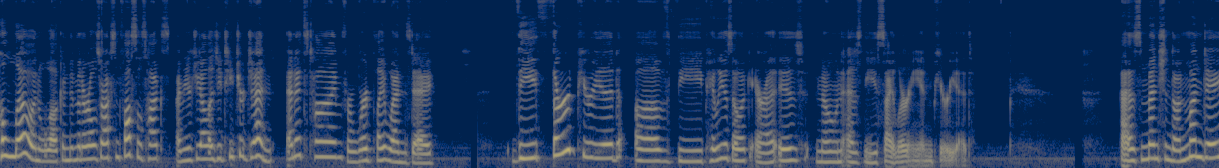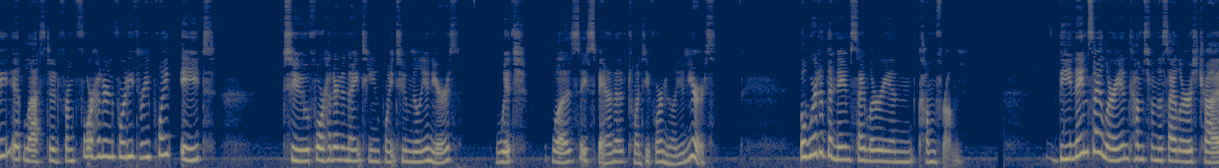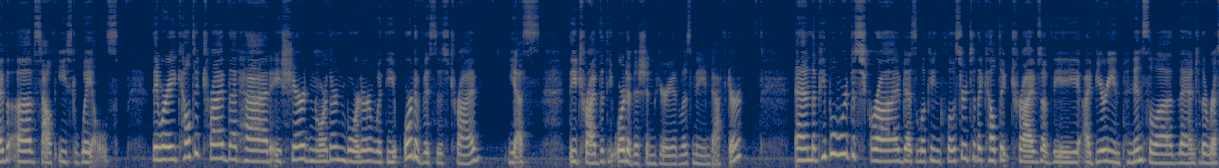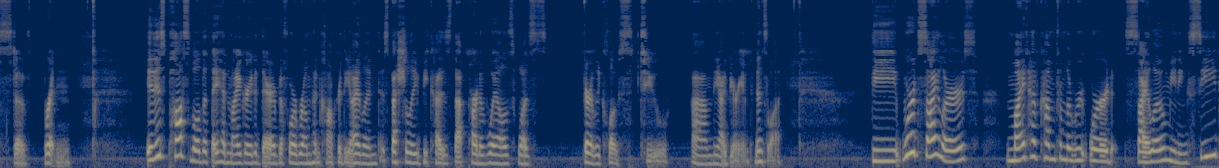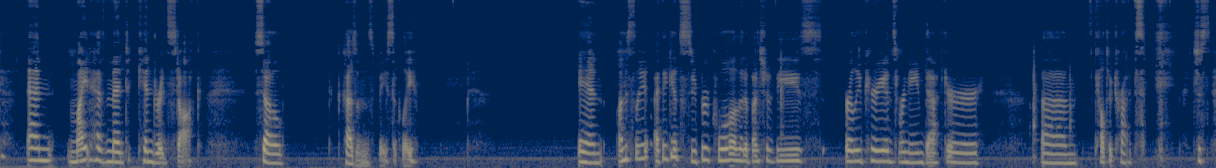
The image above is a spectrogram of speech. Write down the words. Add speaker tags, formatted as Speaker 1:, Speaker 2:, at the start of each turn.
Speaker 1: Hello and welcome to Minerals, Rocks, and Fossil Talks. I'm your geology teacher, Jen, and it's time for Wordplay Wednesday. The third period of the Paleozoic era is known as the Silurian period. As mentioned on Monday, it lasted from 443.8 to 419.2 million years, which was a span of 24 million years. But where did the name Silurian come from? The name Silurian comes from the Silures tribe of southeast Wales. They were a Celtic tribe that had a shared northern border with the Ordovices tribe. Yes, the tribe that the Ordovician period was named after. And the people were described as looking closer to the Celtic tribes of the Iberian Peninsula than to the rest of Britain. It is possible that they had migrated there before Rome had conquered the island, especially because that part of Wales was fairly close to um, the Iberian Peninsula. The word Silures might have come from the root word silo, meaning seed, and might have meant kindred stock. So, cousins, basically. And honestly, I think it's super cool that a bunch of these early periods were named after um, Celtic tribes. Just,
